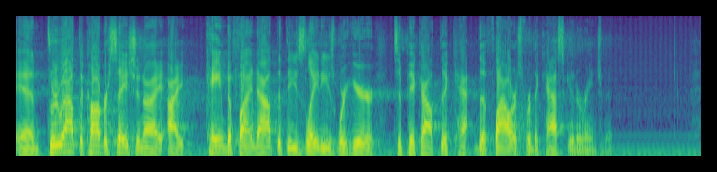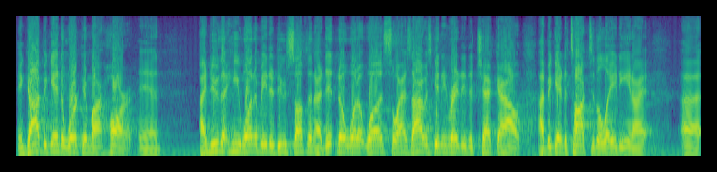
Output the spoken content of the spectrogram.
And throughout the conversation, I, I came to find out that these ladies were here to pick out the, ca- the flowers for the casket arrangement. And God began to work in my heart, and I knew that He wanted me to do something. I didn't know what it was, so as I was getting ready to check out, I began to talk to the lady, and I, uh,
